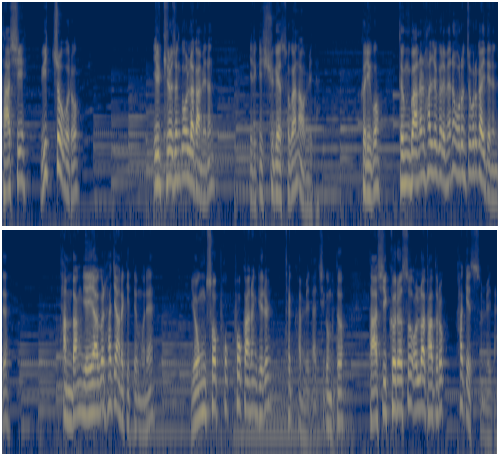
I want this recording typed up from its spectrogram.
다시 위쪽으로 1km 정도 올라가면은 이렇게 휴게소가 나옵니다. 그리고 등반을 하려 그러면 오른쪽으로 가야 되는데 탐방 예약을 하지 않았기 때문에 용소 폭포 가는 길을 택합니다. 지금부터 다시 걸어서 올라가도록 하겠습니다.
